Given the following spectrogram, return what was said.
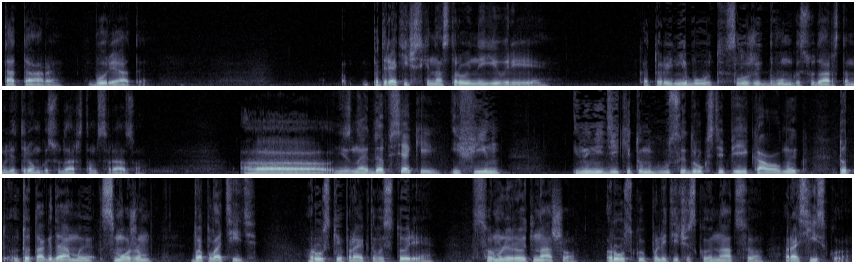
татары, буряты, патриотически настроенные евреи, которые не будут служить двум государствам или трем государствам сразу. А, не знаю, да всякий, и фин, и ныне дикий тунгус, и друг степи, и калмык, то, то тогда мы сможем воплотить русские проекты в истории, сформулировать нашу русскую политическую нацию, российскую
